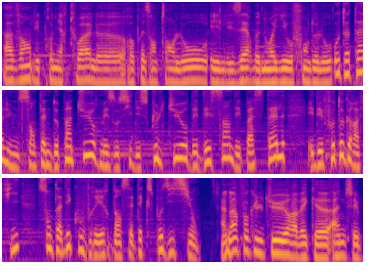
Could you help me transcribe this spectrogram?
avant les premières toiles euh, représentant l'eau et les herbes noyées au fond de l'eau. Au total, une centaine de peintures, mais aussi des sculptures, des dessins, des pastels et des photographies sont à découvrir dans cette exposition. L'infoculture avec euh, Anne Chepo.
